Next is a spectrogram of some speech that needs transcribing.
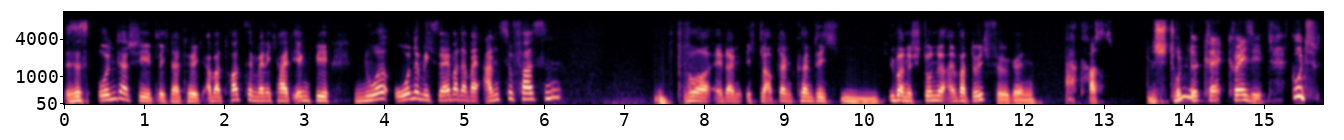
Es ist unterschiedlich natürlich, aber trotzdem, wenn ich halt irgendwie nur ohne mich selber dabei anzufassen, boah, ey, dann, ich glaube, dann könnte ich über eine Stunde einfach durchvögeln. Ach, krass. Eine Stunde? Crazy. Gut,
